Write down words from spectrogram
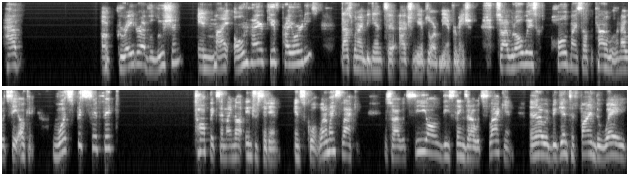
have a greater evolution in my own hierarchy of priorities, that's when I begin to actually absorb the information. So I would always hold myself accountable and I would say, okay, what specific topics am I not interested in in school? What am I slacking? And so I would see all these things that I would slack in, and then I would begin to find the way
